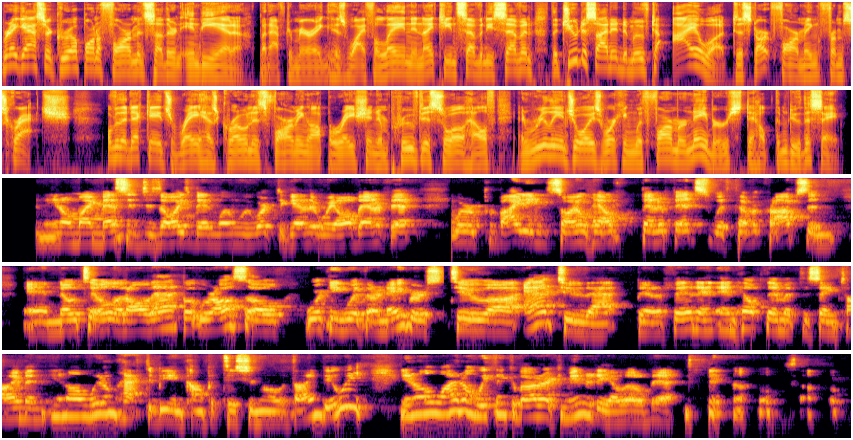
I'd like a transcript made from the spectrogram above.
Ray Gaesser grew up on a farm in southern Indiana, but after marrying his wife Elaine in 1977, the two decided to move to Iowa to start farming from scratch. Over the decades, Ray has grown his farming operation, improved his soil health, and really enjoys working with farmer neighbors to help them do the same. You know, my message has always been when we work together, we all benefit. We're providing soil health benefits with cover crops and, and no till and all that, but we're also working with our neighbors to uh, add to that benefit and, and help them at the same time. And, you know, we don't have to be in competition all the time, do we? You know, why don't we think about our community a little bit? so.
